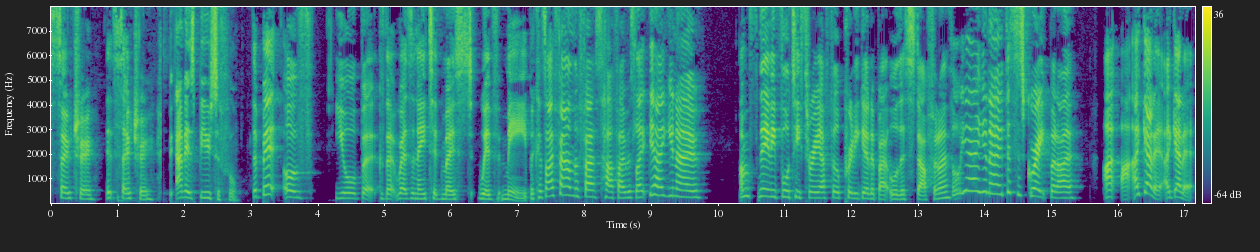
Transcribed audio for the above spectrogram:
So true. It's so true. And it's beautiful. The bit of your book that resonated most with me, because I found the first half, I was like, yeah, you know, I'm nearly 43. I feel pretty good about all this stuff. And I thought, yeah, you know, this is great, but I, I, I get it. I get it.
